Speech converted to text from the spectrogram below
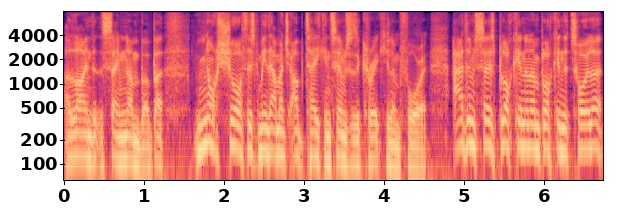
aligned at the same number, but not sure if there's going to be that much uptake in terms of the curriculum for it. Adam says blocking and unblocking the toilet,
